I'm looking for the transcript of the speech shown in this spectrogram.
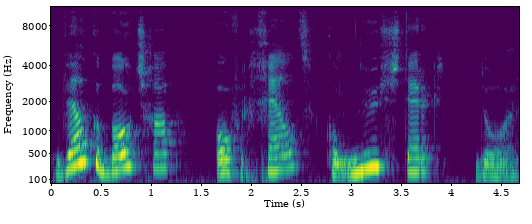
welke boodschap over geld komt nu sterk door?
